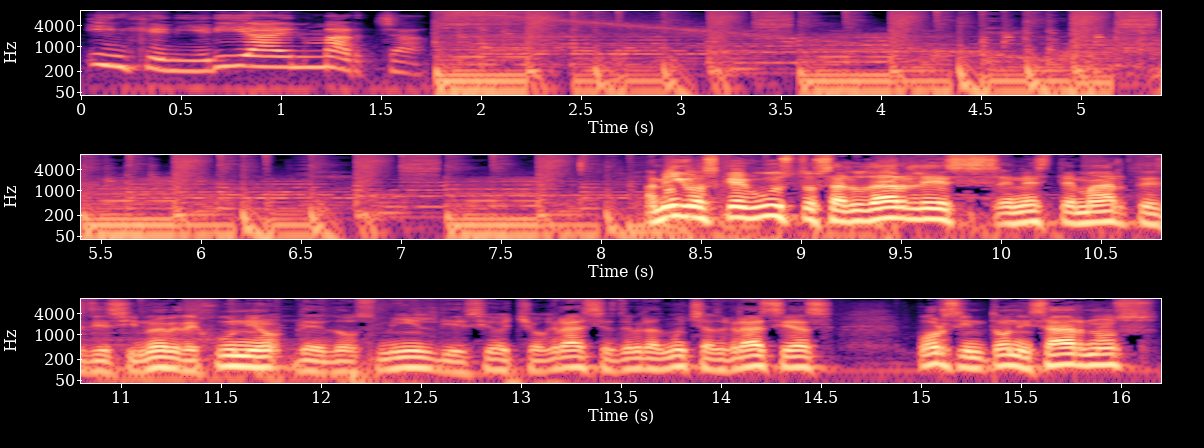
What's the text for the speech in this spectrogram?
Ingeniería en Marcha. Amigos, qué gusto saludarles en este martes 19 de junio de 2018. Gracias, de verdad, muchas gracias por sintonizarnos.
